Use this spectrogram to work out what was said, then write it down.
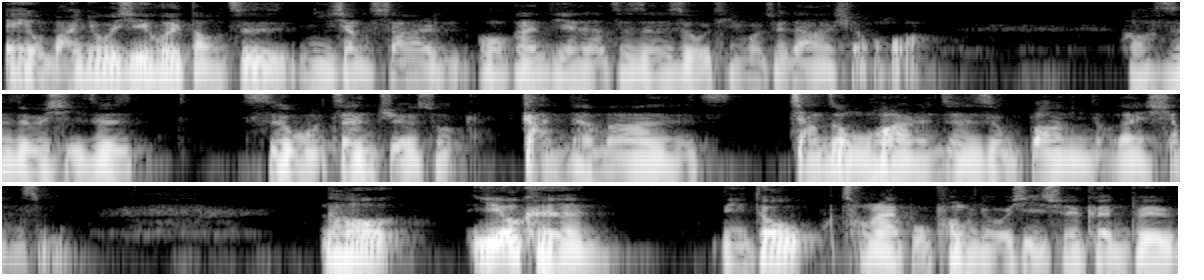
哎，玩游戏会导致你想杀人？哦，看天哪，这真的是我听过最大的笑话。好，是对不起，这是我真觉得说，干他妈的讲这种话的人，真的是我不知道你脑袋想什么。然后也有可能你都从来不碰游戏，所以可能对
